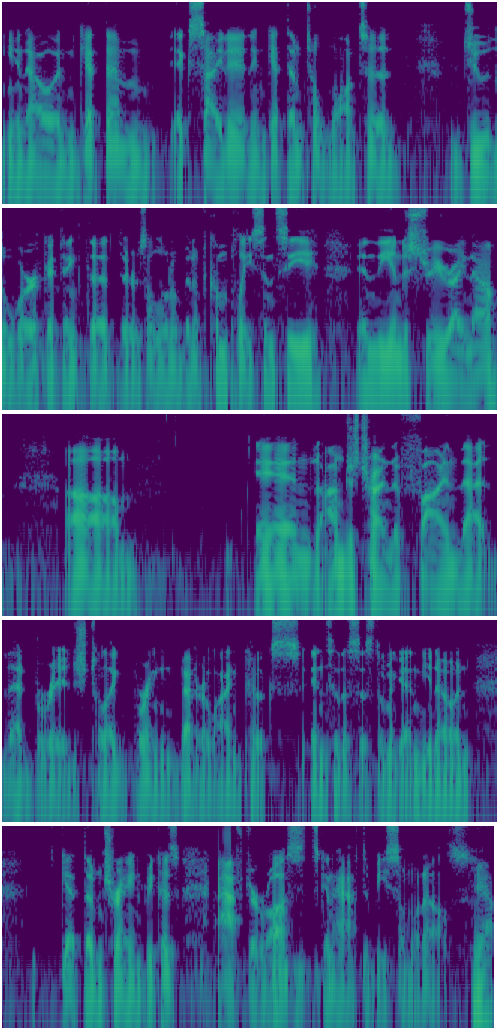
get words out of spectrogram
you know, and get them excited and get them to want to do the work. I think that there's a little bit of complacency in the industry right now, um, and I'm just trying to find that that bridge to like bring better line cooks into the system again, you know, and get them trained because after us, it's gonna have to be someone else. Yeah.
